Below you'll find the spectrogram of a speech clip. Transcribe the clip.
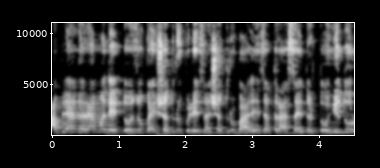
आपल्या घरामध्ये तो जो काही शत्रुपिढेचा शत्रुबाधेचा त्रास आहे तर तोही दूर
